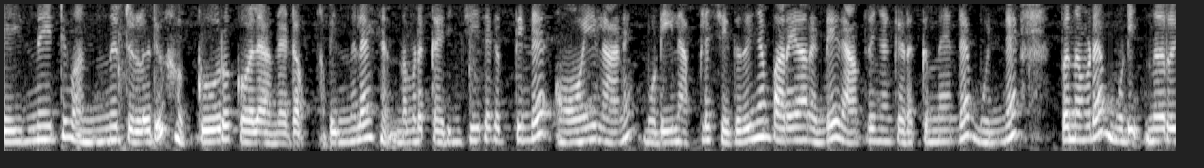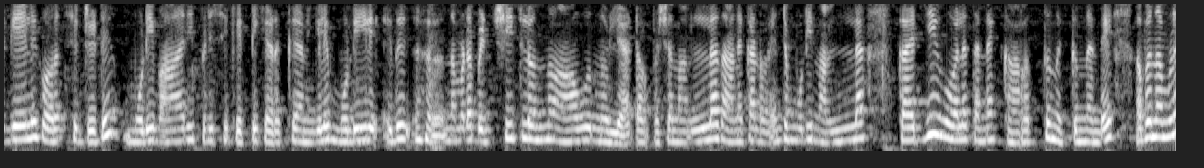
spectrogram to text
എഴുന്നേറ്റ് വന്നിട്ടുള്ളൊരു കൂറക്കോലാണ് കേട്ടോ. അപ്പം ഇന്നലെ നമ്മുടെ കരിഞ്ചീരകത്തിന്റെ ഓയിലാണ് മുടിയിൽ അപ്ലൈ ചെയ്തത്. ഞാൻ പറയാറുണ്ട് രാത്രി ഞാൻ കിടക്കുന്നതിന്റെ മുന്നേ ഇപ്പം നമ്മുടെ മുടി നെറുകയിൽ കുറച്ചിട്ടിട്ട് മുടി വാരി പിടിച്ച് കെട്ടി കിടക്കുകയാണെങ്കിൽ മുടിയിൽ ഇത് നമ്മുടെ ബെഡ്ഷീറ്റിലൊന്നും ആവുന്നില്ല കേട്ടോ. പക്ഷെ നല്ലതാണ് കണ്ടോ എന്റെ മുടി നല്ല കരി പോലെ തന്നെ കറുത്ത് നിൽക്കുന്നുണ്ട്. അപ്പം നമ്മൾ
